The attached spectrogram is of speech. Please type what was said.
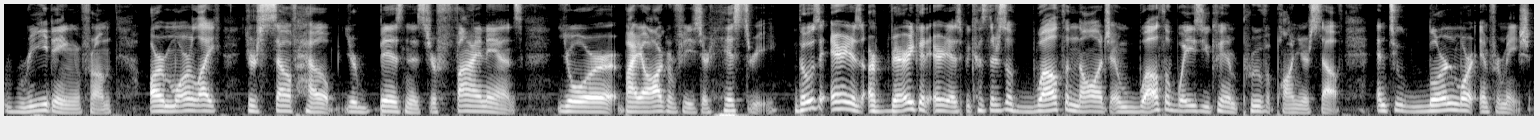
reading from are more like your self-help, your business, your finance, your biographies, your history. Those areas are very good areas because there's a wealth of knowledge and wealth of ways you can improve upon yourself and to learn more information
